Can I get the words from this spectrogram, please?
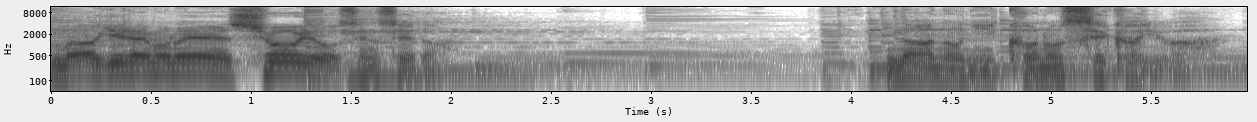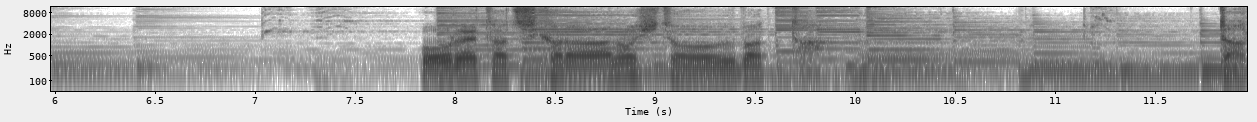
紛れもねえ逍遥先生だ。なのにこの世界は俺たちからあの人を奪った。だっ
